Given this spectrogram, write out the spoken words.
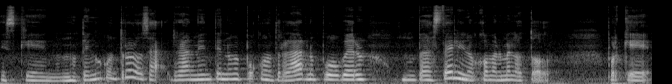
es que no, tengo control, o sea, realmente no me puedo controlar, no puedo ver un pastel y no comérmelo todo, porque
